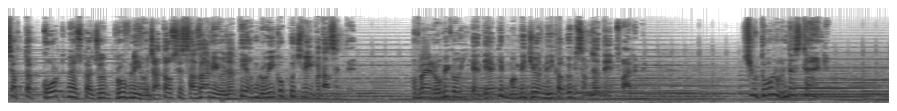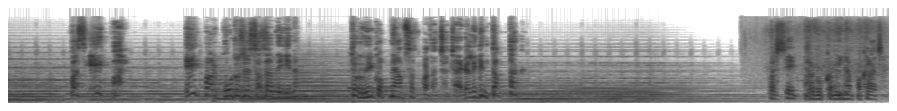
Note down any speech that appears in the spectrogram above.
जब तक कोर्ट में उसका झूठ प्रूव नहीं हो जाता उसे सजा नहीं हो जाती हम रूही को कुछ नहीं बता सकते। और मैं रूही को भी कह दिया कि मम्मी जी और मीका को भी समझा दे इस बारे में। यू डोंट अंडरस्टैंड बस एक बार एक बार कोर्ट उसे सजा देगी ना तो रूही को अपने आप सच पता चल जाएगा, लेकिन तब तक बस एक बार वो कमीना पकड़ा जाए।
